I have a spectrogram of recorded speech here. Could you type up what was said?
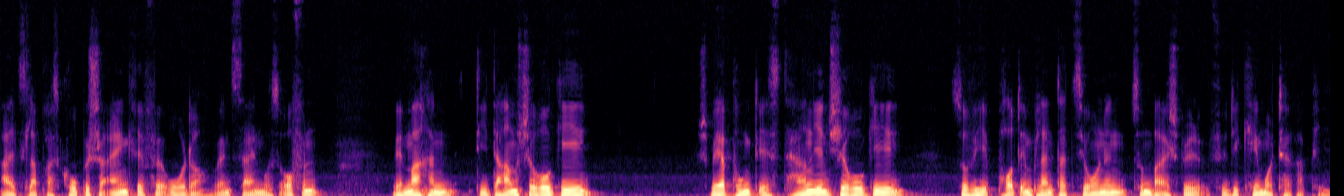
als laparoskopische Eingriffe oder, wenn es sein muss, offen. Wir machen die Darmchirurgie, Schwerpunkt ist Hernienchirurgie sowie Portimplantationen, zum Beispiel für die Chemotherapie.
